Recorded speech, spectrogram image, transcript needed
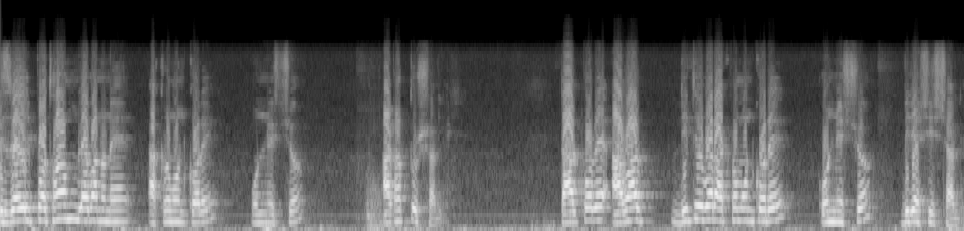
ইসরায়েল প্রথম লেবাননে আক্রমণ করে উনিশশো আটাত্তর সালে। তারপরে আবার দ্বিতীয়বার আক্রমণ করে উনিশশো বিরাশি সালে।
